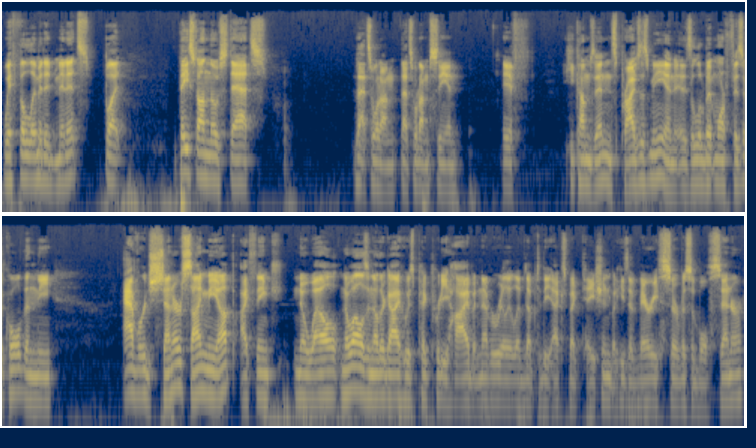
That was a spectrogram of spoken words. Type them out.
with the limited minutes, but based on those stats, that's what I'm that's what I'm seeing. If he comes in and surprises me and is a little bit more physical than the average center, sign me up. I think Noel Noel is another guy who was picked pretty high but never really lived up to the expectation, but he's a very serviceable center.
